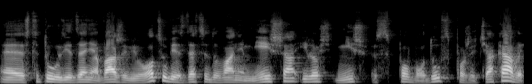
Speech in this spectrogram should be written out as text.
e, z tytułu jedzenia warzyw i owoców jest zdecydowanie mniejsza ilość niż z powodu spożycia kawy.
